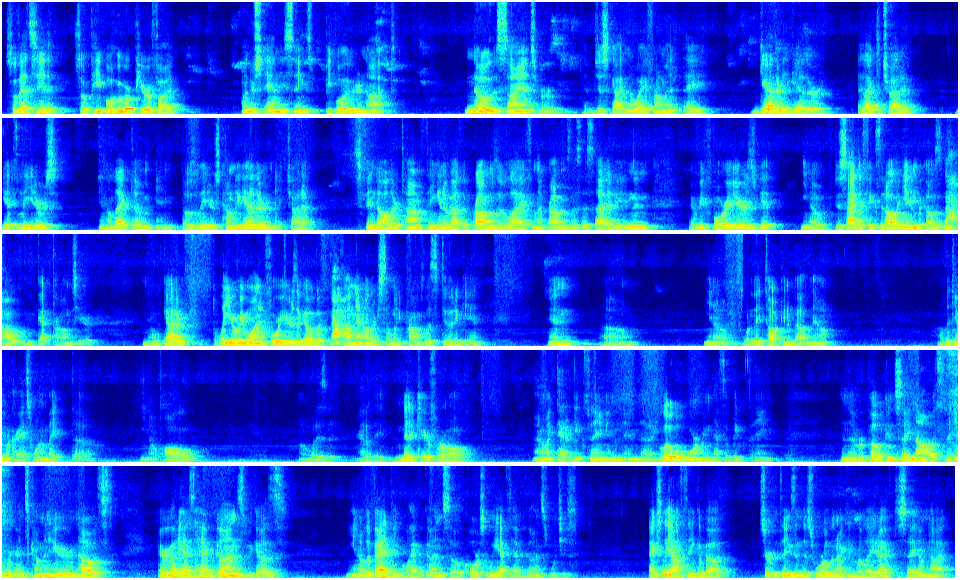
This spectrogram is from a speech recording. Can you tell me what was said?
So that's it. So people who are purified understand these things. People who do not know the science or have just gotten away from it, they gather together. They like to try to get leaders and elect them, and those leaders come together and they try to spend all their time thinking about the problems of life and the problems of society, and then every four years get you know decide to fix it all again because now we've got problems here. You know, we got a leader we wanted four years ago, but now now there's so many problems. Let's do it again. And um, you know, what are they talking about now? Well, the Democrats want to make the, you know, all, oh, what is it? How do they, Medicare for all. I don't make that a big thing. And, and uh, global warming, that's a big thing. And the Republicans say, no, it's the immigrants coming here. No, it's, everybody has to have guns because, you know, the bad people have guns. So, of course, we have to have guns, which is, actually, I think about certain things in this world, and I can relate. I have to say, I'm not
